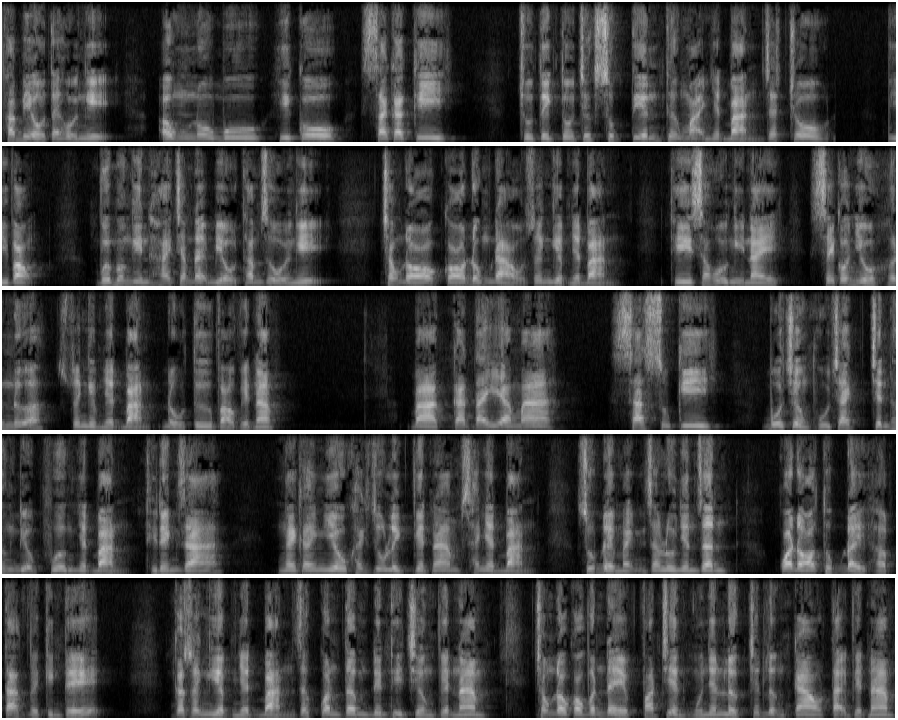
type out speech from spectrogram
Phát biểu tại hội nghị, ông Nobuhiko Sakaki, Chủ tịch Tổ chức Xúc tiến Thương mại Nhật Bản JETRO, hy vọng với 1.200 đại biểu tham dự hội nghị, trong đó có đông đảo doanh nghiệp Nhật Bản, thì sau hội nghị này sẽ có nhiều hơn nữa doanh nghiệp Nhật Bản đầu tư vào Việt Nam. Bà Katayama Satsuki, Bộ trưởng phụ trách chấn hưng địa phương Nhật Bản thì đánh giá ngày càng nhiều khách du lịch Việt Nam sang Nhật Bản giúp đẩy mạnh giao lưu nhân dân, qua đó thúc đẩy hợp tác về kinh tế. Các doanh nghiệp Nhật Bản rất quan tâm đến thị trường Việt Nam, trong đó có vấn đề phát triển nguồn nhân lực chất lượng cao tại Việt Nam.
